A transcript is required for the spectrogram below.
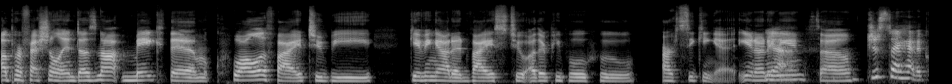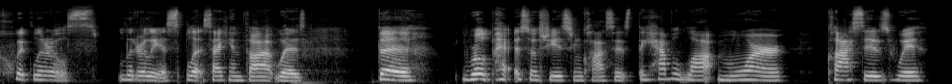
a professional in does not make them qualified to be giving out advice to other people who are seeking it. You know what Yeah. I mean? So just I had a quick little literally a split second thought was the World Pet Association classes. They have a lot more classes with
